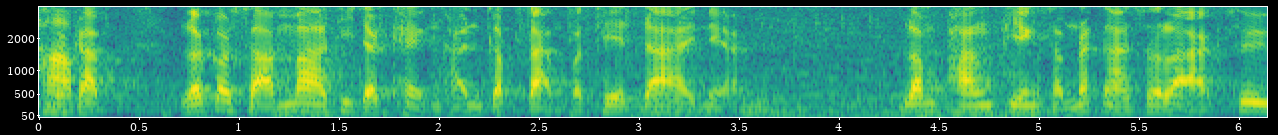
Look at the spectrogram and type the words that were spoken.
ครับนะครับแล้วก็สามารถที่จะแข่งขันกับต่างประเทศได้เนี่ยลำพังเพียงสำนักงานสลากซึ่ง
